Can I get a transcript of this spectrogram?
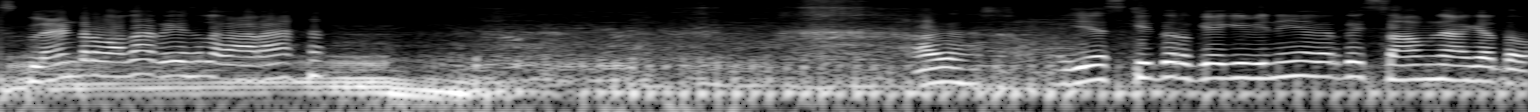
स्प्लेंडर वाला रेस लगा रहा है। अगर ये इसकी तो रुकेगी भी नहीं, अगर कोई सामने आ गया तो।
